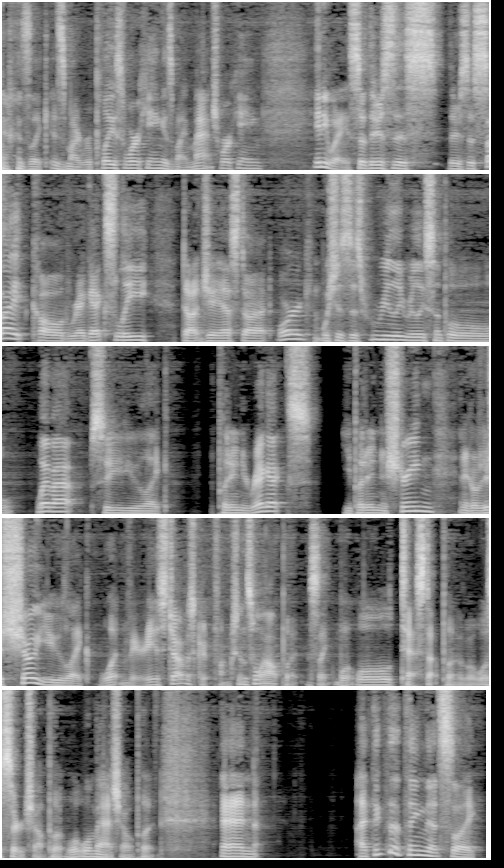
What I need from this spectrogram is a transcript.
it's like, is my replace working? Is my match working? Anyway, so there's this, there's a site called regexly .js.org, which is this really, really simple web app. So you like put in your regex, You put in a string and it'll just show you like what various JavaScript functions will output. It's like what will test output, what will search output, what will match output. And I think the thing that's like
